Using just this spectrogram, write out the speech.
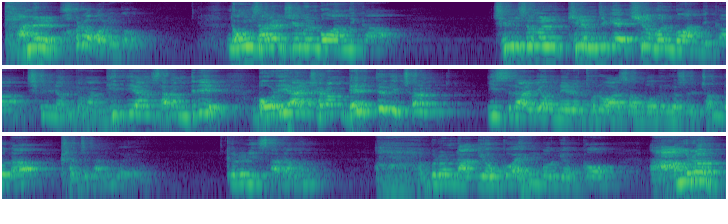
단을 헐어버리고 농사를 지면 뭐합니까? 짐승을 기름지게 키우면 뭐합니까? 7년 동안 미디안 사람들이 모리알처럼 메뚜기처럼 이스라엘 영내로 들어와서 모든 것을 전부 다 가져가는 거예요. 그러니 사람은 아무런 낙이 없고 행복이 없고 아무런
